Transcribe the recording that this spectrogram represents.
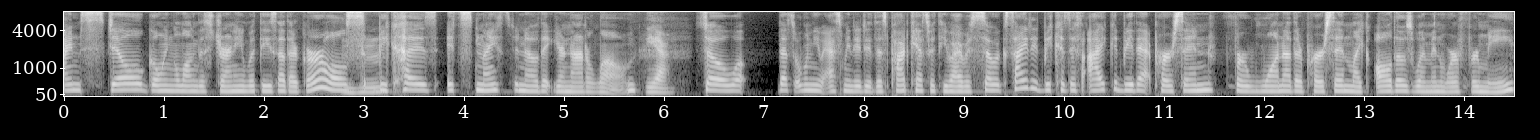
I'm still going along this journey with these other girls mm-hmm. because it's nice to know that you're not alone. Yeah. So that's what when you asked me to do this podcast with you, I was so excited because if I could be that person for one other person, like all those women were for me,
